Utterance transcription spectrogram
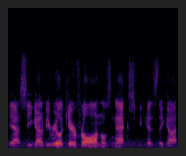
Yeah. so you got to be real careful on those necks because they got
